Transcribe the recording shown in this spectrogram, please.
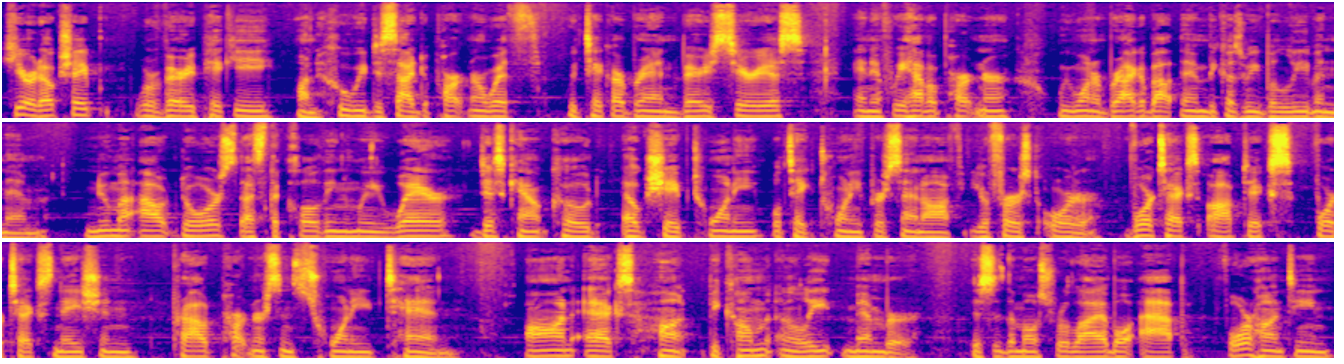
Here at Elkshape, we're very picky on who we decide to partner with. We take our brand very serious, and if we have a partner, we want to brag about them because we believe in them. Numa Outdoors, that's the clothing we wear. Discount code Elkshape20 will take 20% off your first order. Vortex Optics, Vortex Nation, proud partner since 2010. onX Hunt, become an elite member. This is the most reliable app for hunting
